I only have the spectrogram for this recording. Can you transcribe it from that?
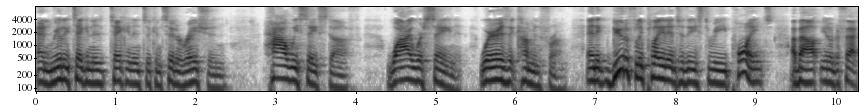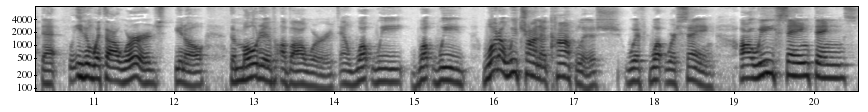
and really taking taking into consideration how we say stuff, why we're saying it, where is it coming from, and it beautifully played into these three points about you know the fact that even with our words, you know the motive of our words and what we what we what are we trying to accomplish with what we're saying are we saying things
